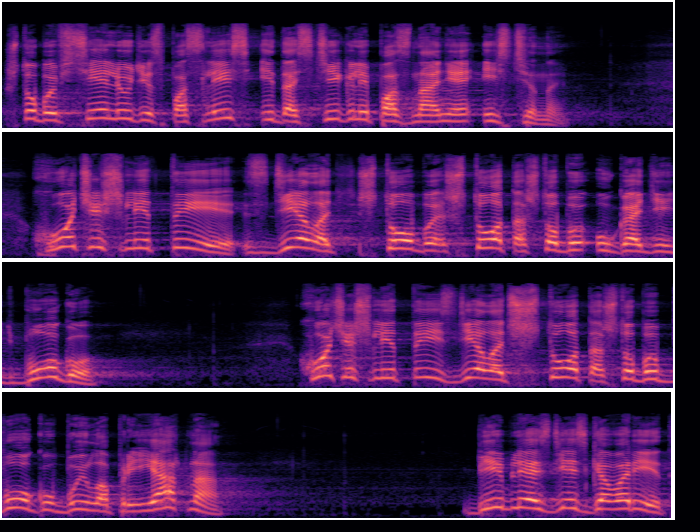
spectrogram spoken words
чтобы все люди спаслись и достигли познания истины. Хочешь ли ты сделать чтобы, что-то, чтобы угодить Богу? Хочешь ли ты сделать что-то, чтобы Богу было приятно? Библия здесь говорит,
